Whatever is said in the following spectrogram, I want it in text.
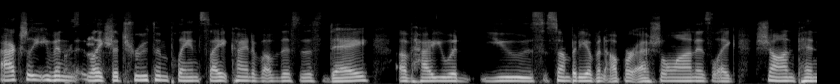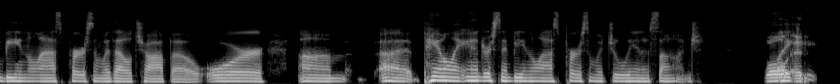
actually even like the truth in plain sight kind of of this this day of how you would use somebody of an upper echelon is like Sean Penn being the last person with El Chapo or um, uh, Pamela Anderson being the last person with Julian Assange. Well, like, and-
